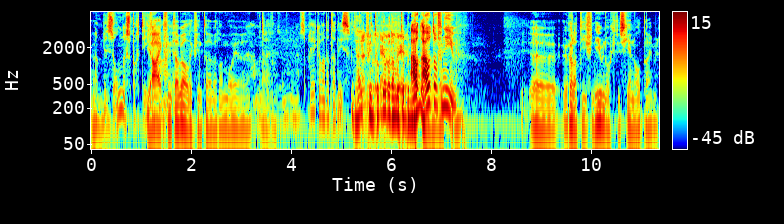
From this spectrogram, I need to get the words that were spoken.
ja. Een bijzonder sportief. ja ik vind dat wel. Ik vind dat wel een mooie... Ja, moeten we even zonderling afspreken wat dat, dat is. Ja, Ja, ik vind ook dat we dat moeten benoemen. Oud, oud of nieuw? eh, relatief nieuw nog. Het is geen oldtimer.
